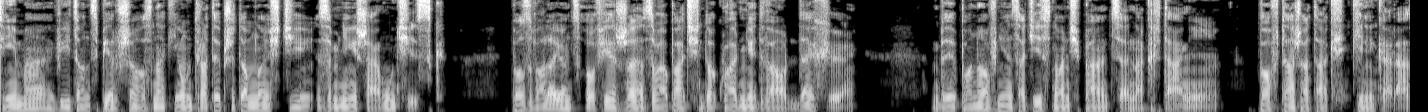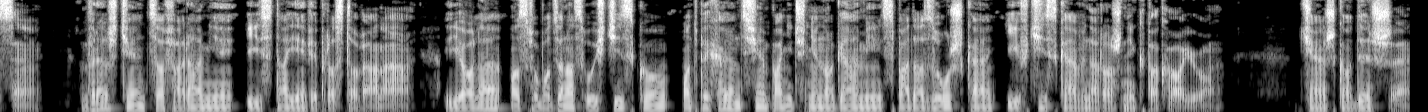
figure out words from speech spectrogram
Tima, widząc pierwsze oznaki utraty przytomności, zmniejsza ucisk, pozwalając ofierze złapać dokładnie dwa oddechy, by ponownie zacisnąć palce na krtani. Powtarza tak kilka razy. Wreszcie cofa ramię i staje wyprostowana. Jola, oswobodzona z uścisku, odpychając się panicznie nogami, spada z łóżka i wciska w narożnik pokoju. Ciężko dyszy,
